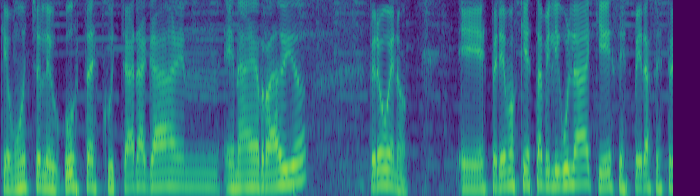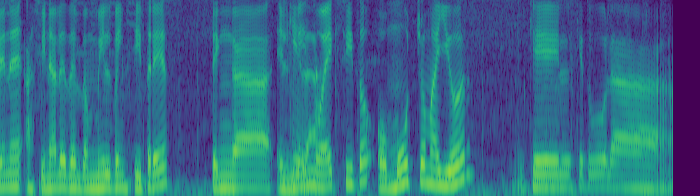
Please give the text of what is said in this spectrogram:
que mucho les gusta escuchar acá en, en AE Radio. Pero bueno, eh, esperemos que esta película que se espera se estrene a finales del 2023 tenga el Queda. mismo éxito o mucho mayor que el que tuvo la.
